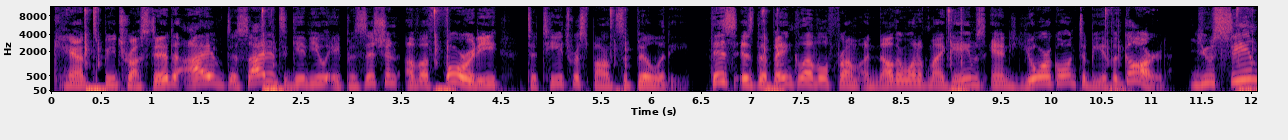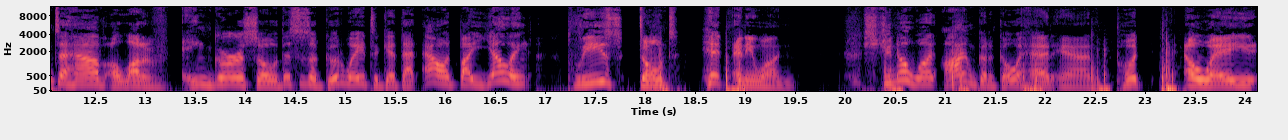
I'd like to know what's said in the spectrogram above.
can't be trusted, I've decided to give you a position of authority to teach responsibility. This is the bank level from another one of my games, and you're going to be the guard. You seem to have a lot of anger, so this is a good way to get that out by yelling, Please don't hit anyone. You know what? I'm going to go ahead and put away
